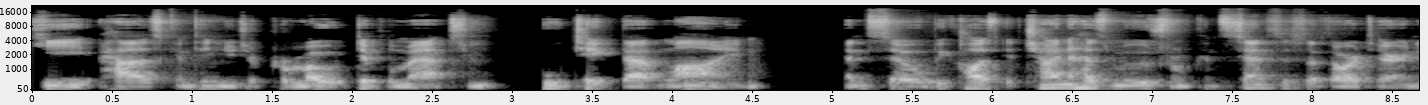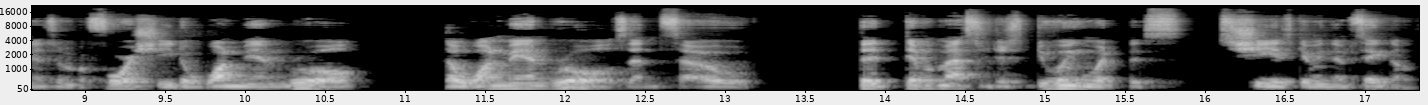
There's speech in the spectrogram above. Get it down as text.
he has continued to promote diplomats who, who take that line. And so, because it, China has moved from consensus authoritarianism before Xi to one man rule, the one man rules. And so the diplomats are just doing what this Xi is giving them signals.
